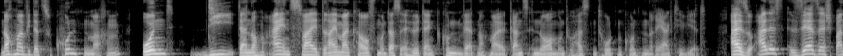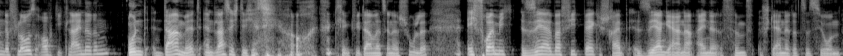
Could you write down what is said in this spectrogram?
nochmal wieder zu Kunden machen und die dann noch ein, zwei, dreimal kaufen und das erhöht deinen Kundenwert nochmal ganz enorm und du hast einen toten Kunden reaktiviert. Also alles sehr, sehr spannende Flows, auch die kleineren. Und damit entlasse ich dich jetzt hier auch. Klingt wie damals in der Schule. Ich freue mich sehr über Feedback. Schreib sehr gerne eine 5-Sterne-Rezession.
